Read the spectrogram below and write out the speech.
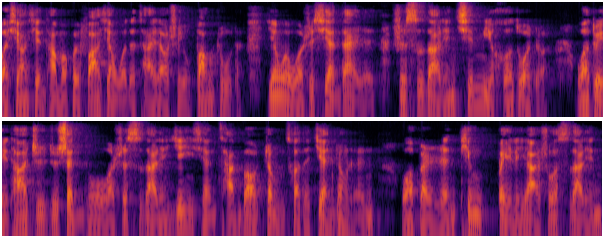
我相信他们会发现我的材料是有帮助的，因为我是现代人，是斯大林亲密合作者。我对他知之甚多，我是斯大林阴险残暴政策的见证人。我本人听贝利亚说，斯大林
